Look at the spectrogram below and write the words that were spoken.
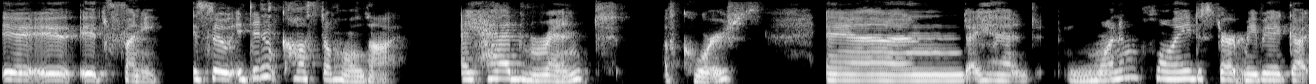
it, it, it's funny. So it didn't cost a whole lot. I had rent, of course, and I had one employee to start. Maybe I got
